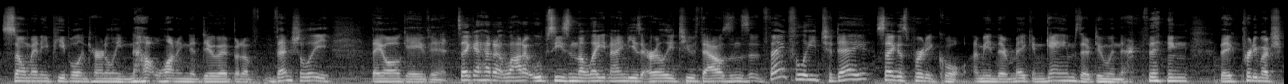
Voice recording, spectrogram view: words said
so many people internally not wanting to do it, but eventually they all gave in. Sega had a lot of oopsies in the late 90s, early 2000s. Thankfully, today, Sega's pretty cool. I mean, they're making games, they're doing their thing, they pretty much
